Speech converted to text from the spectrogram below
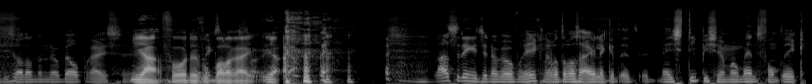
Die zal dan een Nobelprijs. ja, voor de voetballerij. Ja. Laatste dingetje nog over Hegelen. Want dat was eigenlijk het, het, het meest typische moment, vond ik.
